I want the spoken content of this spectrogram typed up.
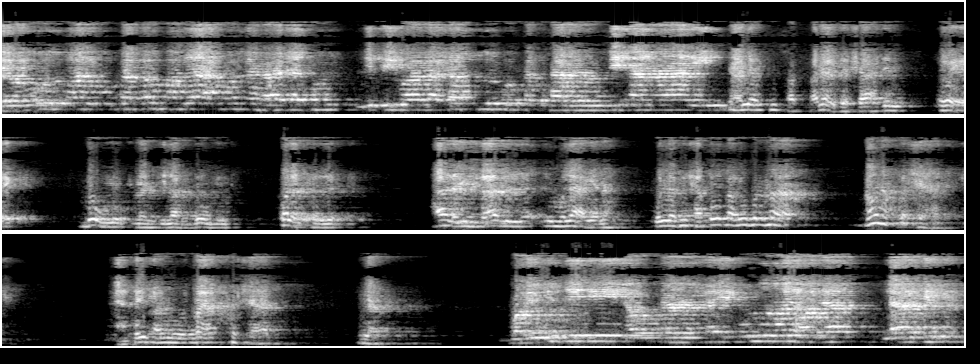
يقول القلب فسوف له شهادة لسوى تصدق تفهم بأمان يعني أن تصف على شاهد غيرك دوم منك منزله دوم منك ولا تكلفك هذا من باب الملاينة ولا في الحقيقة يقول ما ما نقبل شهادتك؟ الحقيقة أنه ما يقبل شهادتك. نعم. وبوجهه لو كان شيء غير لكن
